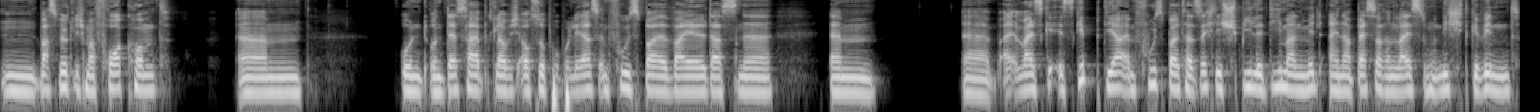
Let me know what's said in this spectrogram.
mh, was wirklich mal vorkommt. Ähm, und, und deshalb, glaube ich, auch so populär ist im Fußball, weil das eine, ähm, äh, weil es, es gibt ja im Fußball tatsächlich Spiele, die man mit einer besseren Leistung nicht gewinnt,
